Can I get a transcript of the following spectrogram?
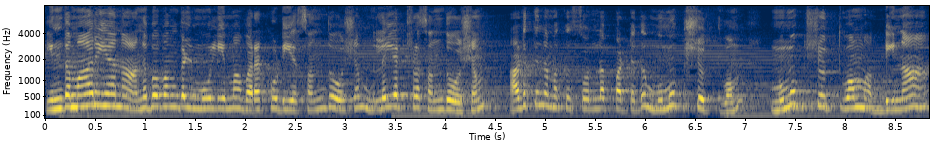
இந்த மாதிரியான அனுபவங்கள் மூலியமா வரக்கூடிய சந்தோஷம் நிலையற்ற சந்தோஷம். அடுத்து நமக்கு சொல்லப்பட்டது முமுக்ஷுத்வம். முமுக்ஷுத்வம் அப்படின்னா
